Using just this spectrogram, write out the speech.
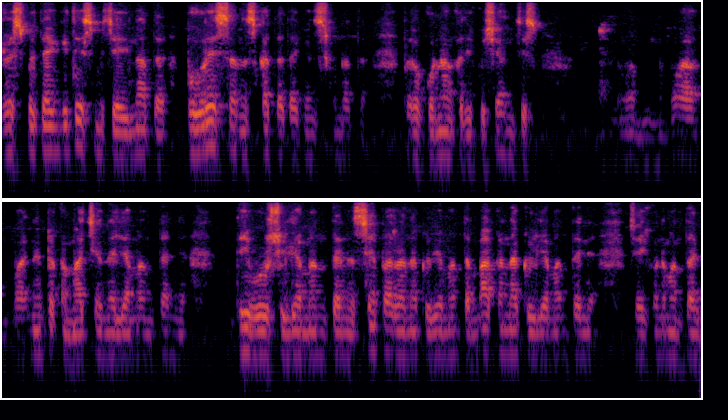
respetankichismi chaynata pobreza nishkata takinchikkunata pero kunanqa rikushanchis manantaqa machanallamantaña divorciollamantana separanakuyllamanta maqanakuyllamantana chaykunamanta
